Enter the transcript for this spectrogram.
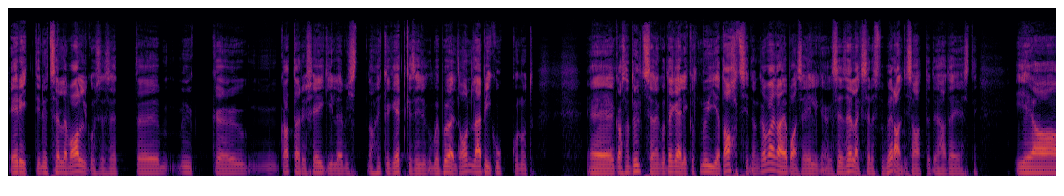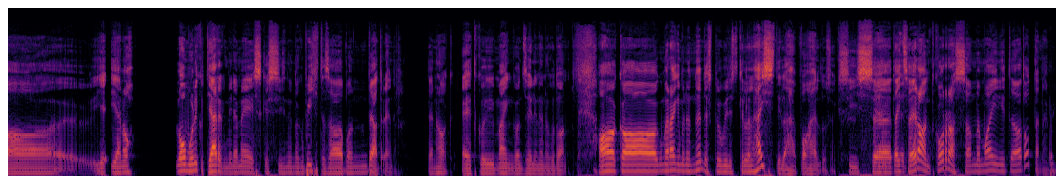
eriti nüüd selle valguses, et müük kõik Katari šeigile vist noh, ikkagi hetkeseisuga võib öelda, on läbi kukkunud. kas nad üldse nagu tegelikult müüa tahtsid, on ka väga ebaselge, aga see selleks, sellest võib eraldi saate teha täiesti. ja, ja, ja noh, loomulikult järgmine mees, kes siis nüüd nagu pihta saab, on peatreener Den Haag, et kui mäng on selline, nagu ta on. aga kui me räägime nüüd nendest klubidest, kellel hästi läheb vahelduseks, siis ja, täitsa et... erandkorras saame mainida Tottenhami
